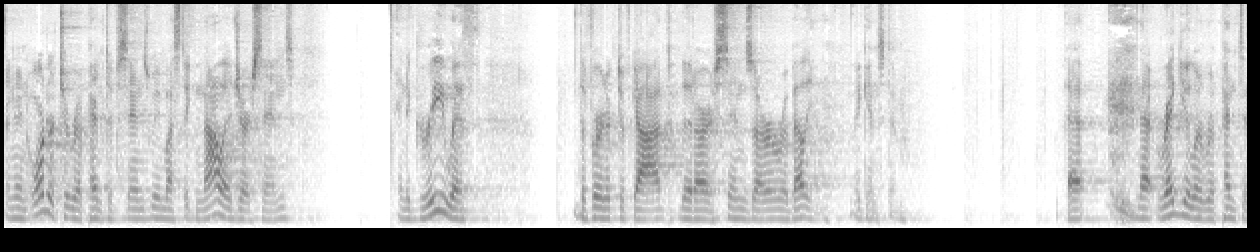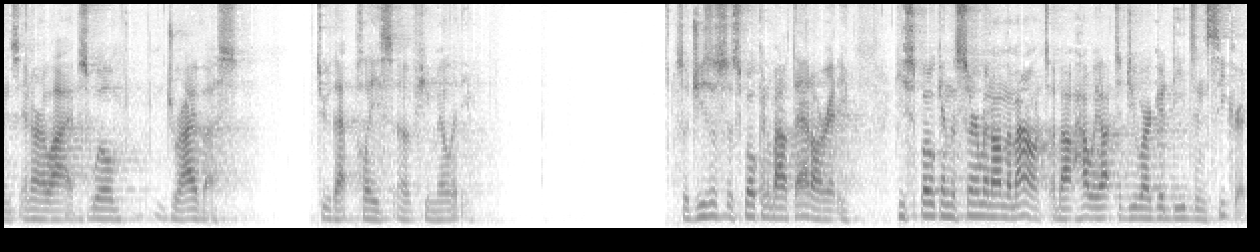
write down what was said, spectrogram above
And in order to repent of sins, we must acknowledge our sins and agree with the verdict of God that our sins are a rebellion against Him. That, that regular repentance in our lives will drive us to that place of humility. So Jesus has spoken about that already. He spoke in the Sermon on the Mount about how we ought to do our good deeds in secret.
